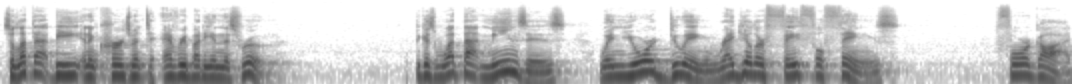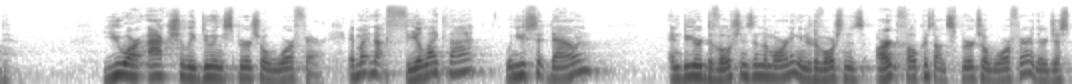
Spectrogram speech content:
So let that be an encouragement to everybody in this room. Because what that means is when you're doing regular faithful things for God, you are actually doing spiritual warfare. It might not feel like that when you sit down and do your devotions in the morning, and your devotions aren't focused on spiritual warfare, they're just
